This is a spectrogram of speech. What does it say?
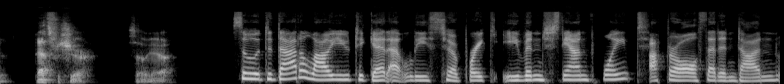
That's for sure. So, yeah. So, did that allow you to get at least to a break even standpoint after all said and done?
